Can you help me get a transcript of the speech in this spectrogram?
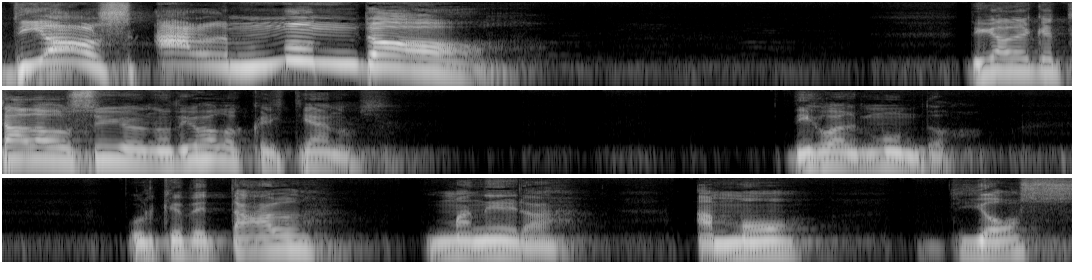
Dios al mundo. Dígale que está al lado suyo, nos dijo a los cristianos, dijo al mundo, porque de tal manera amó Dios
